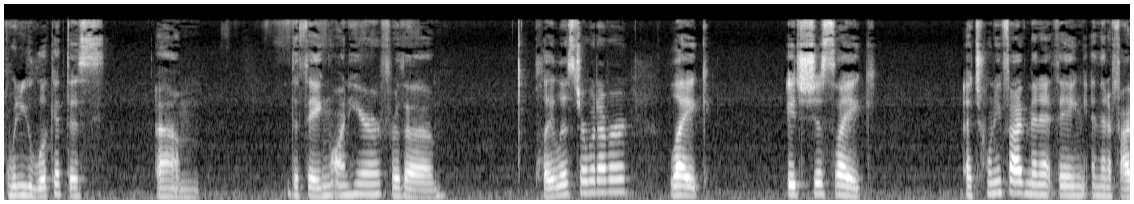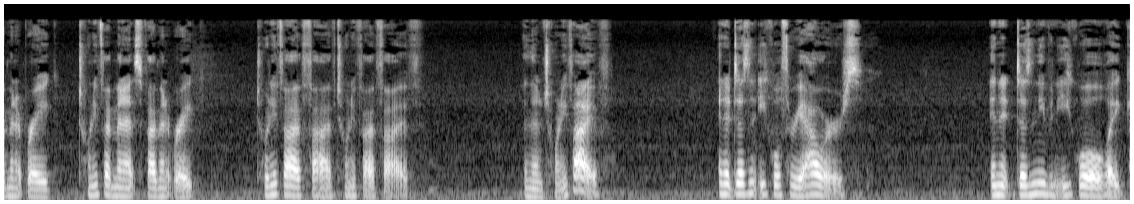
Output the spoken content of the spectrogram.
when you look at this, um, the thing on here for the playlist or whatever, like, it's just like a 25 minute thing and then a five minute break, 25 minutes, five minute break, 25, 5, 25, 5, and then 25. And it doesn't equal three hours. And it doesn't even equal, like,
